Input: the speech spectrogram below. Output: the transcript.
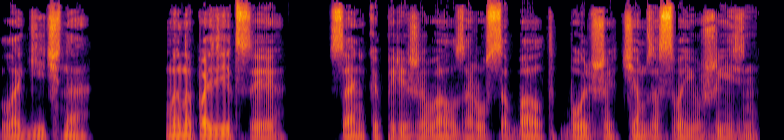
«Логично. Мы на позиции». Санька переживал за Руссобалт больше, чем за свою жизнь.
